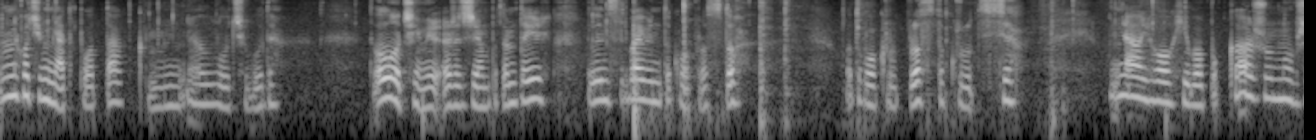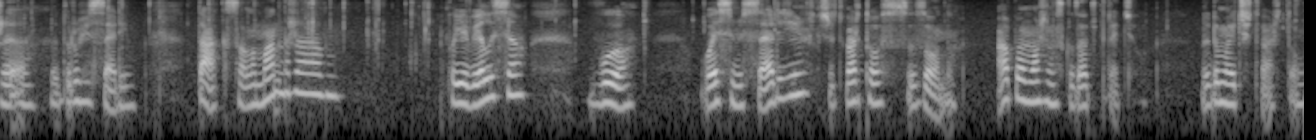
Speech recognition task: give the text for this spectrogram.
Ну, не хочу міняти, бо так лучше буде. То лучший режим, потім той, він стрибає, він тако просто. Отако кру- просто крутиться. Я його хіба покажу, ну вже в другій серії. Так, саламандра появилася в восьмій серії четвертого сезону. Або можна сказати третього. Ну, думаю, четвертого.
